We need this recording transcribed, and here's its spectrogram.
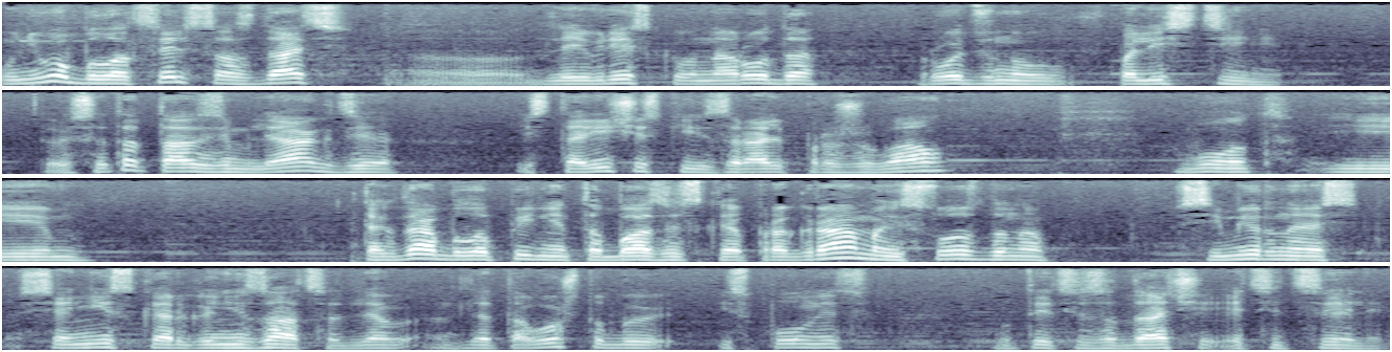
у него была цель создать э, для еврейского народа родину в Палестине. То есть это та земля, где исторически Израиль проживал. Вот. И тогда была принята базельская программа и создана Всемирная сионистская организация для, для того, чтобы исполнить вот эти задачи, эти цели.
